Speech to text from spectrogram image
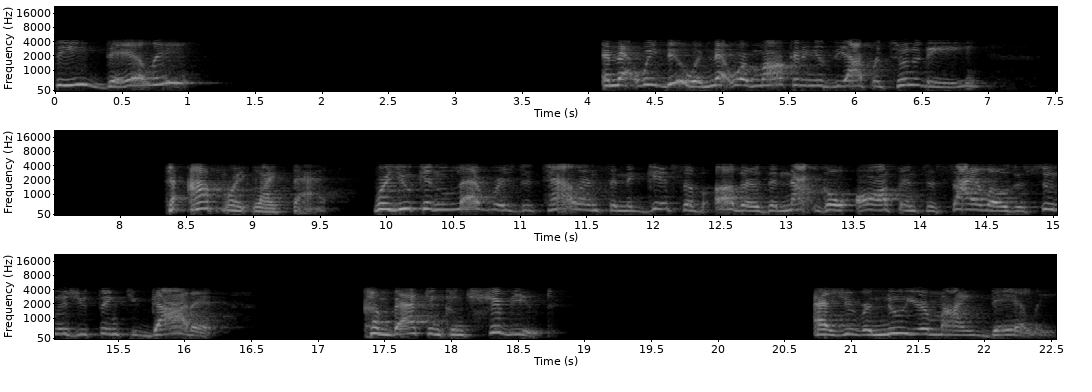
see daily and that we do. And network marketing is the opportunity to operate like that, where you can leverage the talents and the gifts of others and not go off into silos as soon as you think you got it. Come back and contribute as you renew your mind daily.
